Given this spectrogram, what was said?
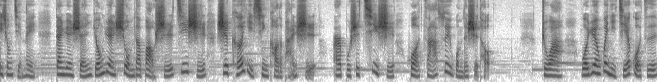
弟兄姐妹，但愿神永远是我们的宝石基石，是可以信靠的磐石，而不是弃石或砸碎我们的石头。主啊，我愿为你结果子，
